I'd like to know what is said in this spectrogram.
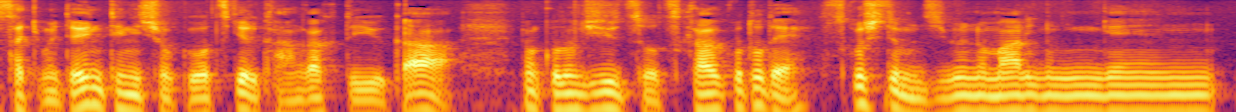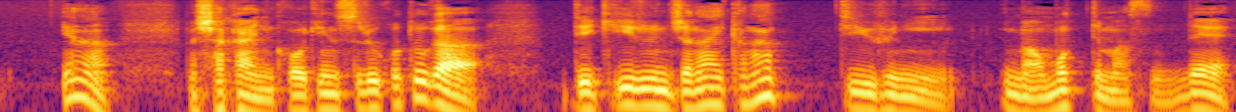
さっきも言ったように手に職をつける感覚というか、まあ、この技術を使うことで少しでも自分の周りの人間や社会に貢献することができるんじゃないかなっていうふうに今思ってますんで、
